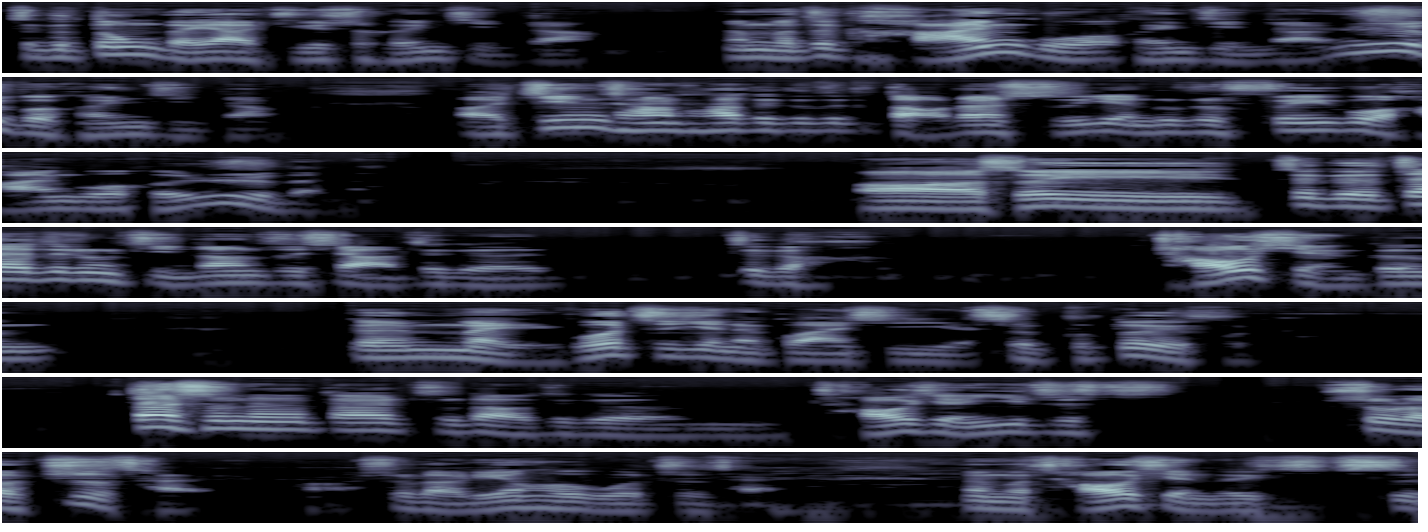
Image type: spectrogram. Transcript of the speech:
这个东北亚局势很紧张。那么这个韩国很紧张，日本很紧张。啊，经常他这个这个导弹实验都是飞过韩国和日本的，啊，所以这个在这种紧张之下，这个这个朝鲜跟跟美国之间的关系也是不对付的。但是呢，大家知道这个朝鲜一直受到制裁啊，受到联合国制裁，那么朝鲜的是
